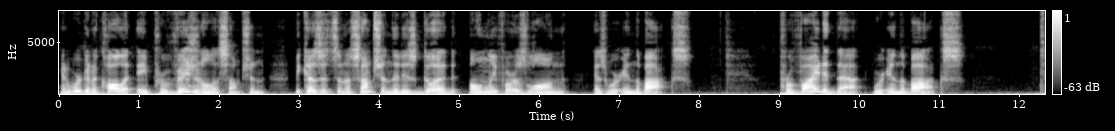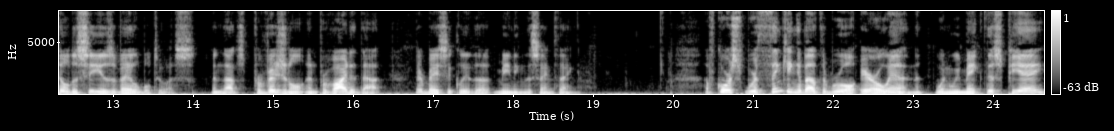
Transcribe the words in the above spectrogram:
and we're going to call it a provisional assumption because it's an assumption that is good only for as long as we're in the box. Provided that we're in the box, tilde C is available to us. And that's provisional and provided that. They're basically the meaning the same thing. Of course, we're thinking about the rule arrow in when we make this PA,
